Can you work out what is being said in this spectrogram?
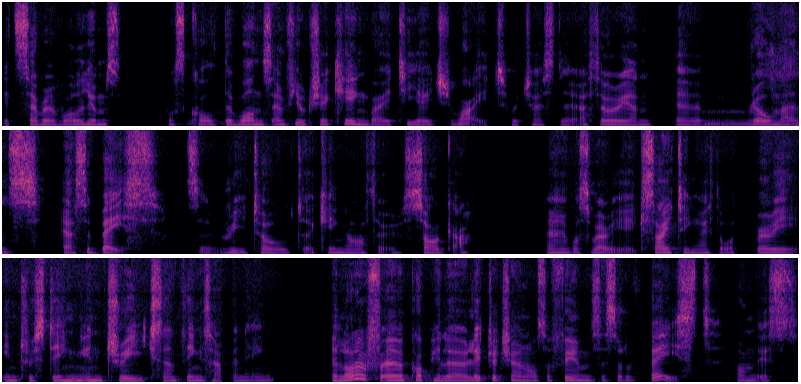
it's several volumes, was called The Once and Future King by T.H. White, which has the Arthurian um, romance as a base. It's a retold uh, King Arthur saga. And it was very exciting, I thought. Very interesting intrigues and things happening. A lot of uh, popular literature and also films are sort of based on this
